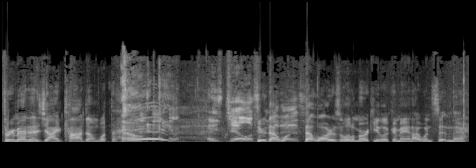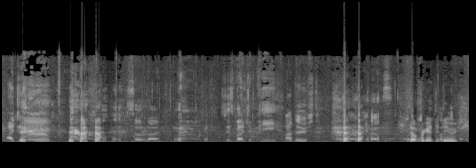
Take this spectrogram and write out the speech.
Three men in a giant condom. What the hell? And he's jealous. Dude, that wa- that water's a little murky looking, man. I wouldn't sit in there. I just peed. so did I. it's just a bunch of pee. I douched. Don't forget to douche.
